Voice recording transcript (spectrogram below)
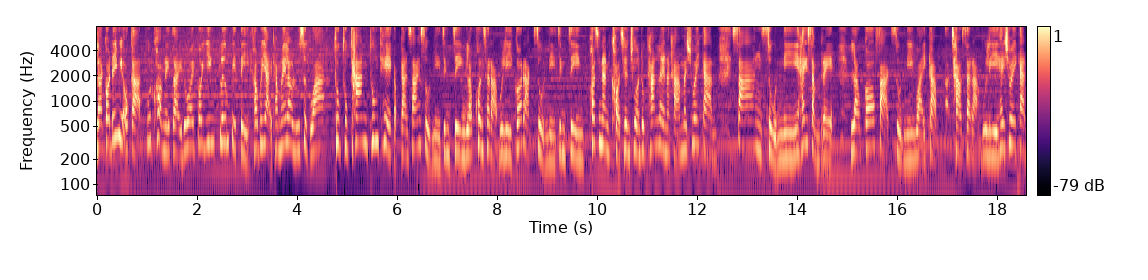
แล้วก็ได้มีโอกาสพูดความในใจด้วย ก็ยิ่งปลื้มปิติเข้าไปใหญ่ทำให้เรารู้สึกว่าทุก ๆท่านทุ่มเทกับการสร้างศูนย์นี้จริง ๆ แล้วคนสระบุรีก็รักศูนย์นี้จริง ๆ เพราะฉะนั้นขอเชิญชวนทุกท่านเลยนะคะ มาช่วยกันสร้างศูนย์นี้ให้สำเร็จ แล้วก็ฝากศูนย์นี้ไว้กับชาวสระบุรีให้ช่วยกัน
